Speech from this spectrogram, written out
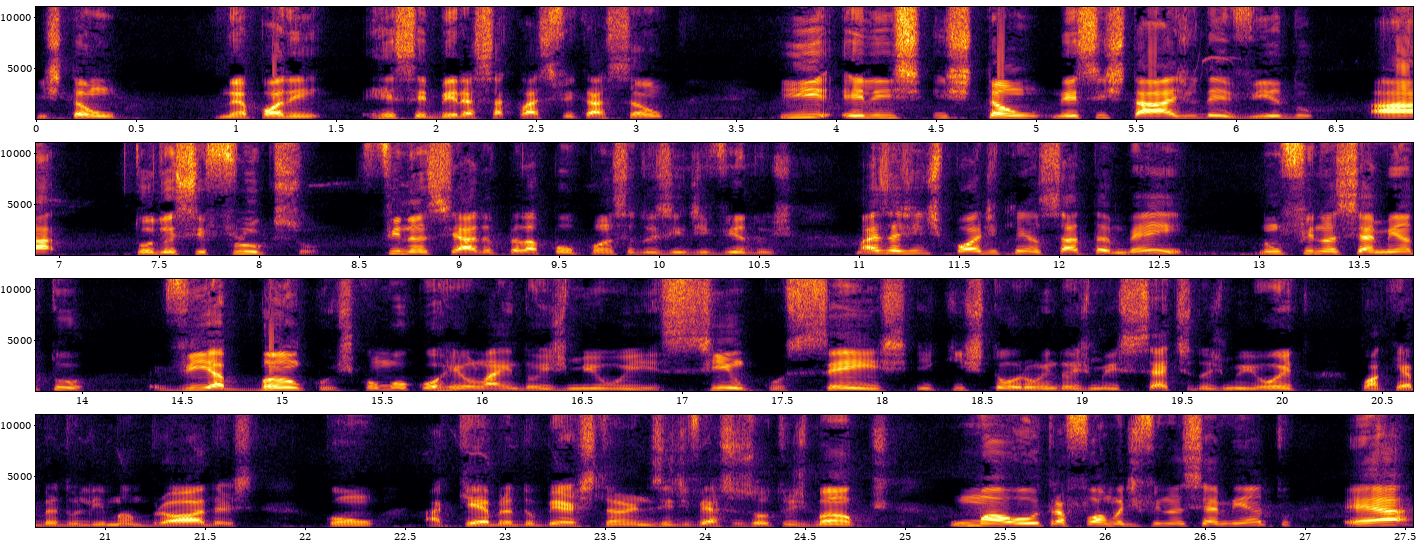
estão, né, podem receber essa classificação e eles estão nesse estágio devido a todo esse fluxo, financiado pela poupança dos indivíduos. Mas a gente pode pensar também num financiamento via bancos, como ocorreu lá em 2005, 2006 e que estourou em 2007 2008 com a quebra do Lehman Brothers, com a quebra do Bear Stearns e diversos outros bancos. Uma outra forma de financiamento é,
